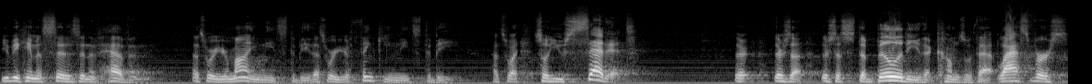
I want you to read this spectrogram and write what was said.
you became a citizen of heaven. That's where your mind needs to be. That's where your thinking needs to be. That's why. So you set it. There, there's, a, there's a stability that comes with that. Last verse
